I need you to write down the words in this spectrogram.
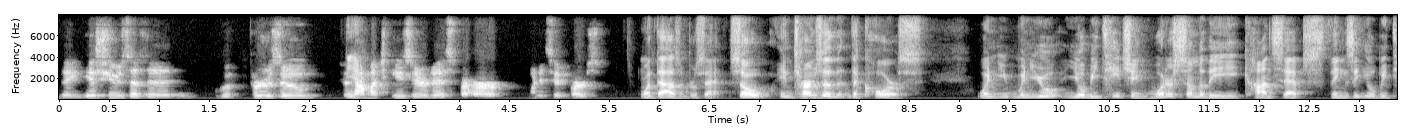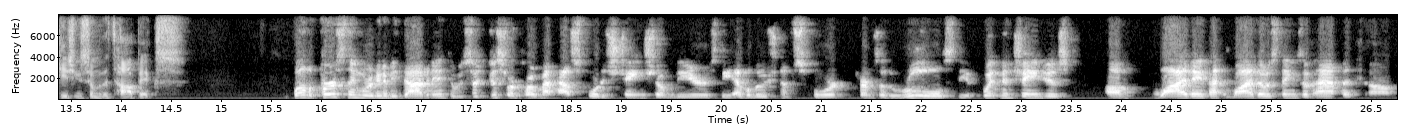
the issues as a through Zoom to yeah. how much easier it is for her when it's in person. One thousand percent. So in terms of the, the course when you when you you'll be teaching what are some of the concepts things that you'll be teaching some of the topics? Well the first thing we're going to be diving into is just sort of talking about how sport has changed over the years the evolution of sport in terms of the rules the equipment changes um, why they've ha- why those things have happened. Um,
